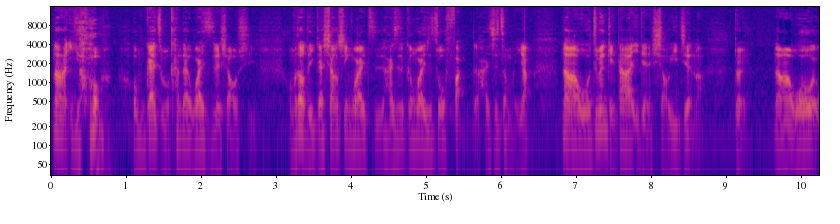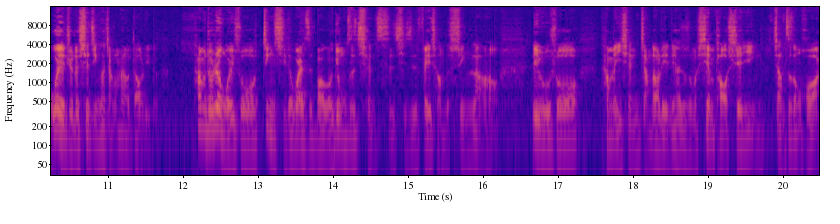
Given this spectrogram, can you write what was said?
那以后。我们该怎么看待外资的消息？我们到底该相信外资，还是跟外资做反的，还是怎么样？那我这边给大家一点小意见啦。对，那我我也觉得谢金河讲的蛮有道理的。他们就认为说，近期的外资报告用字遣词其实非常的辛辣哈。例如说，他们以前讲到联电还说什么先跑先赢，讲这种话，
